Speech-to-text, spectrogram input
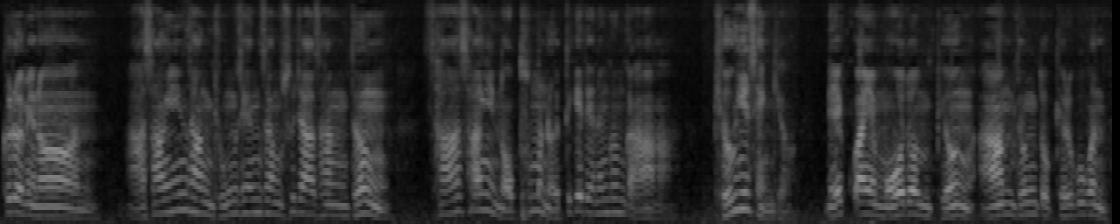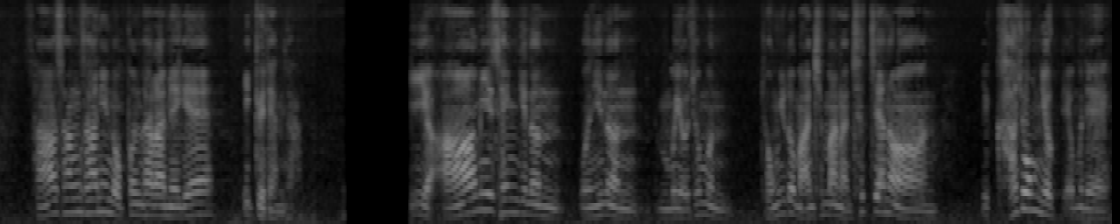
그러면은 아상인상, 중생상, 수자상 등 사상이 높으면 어떻게 되는 건가? 병이 생겨. 내과의 모든 병, 암 등도 결국은 사상산이 높은 사람에게 있게 된다. 이 암이 생기는 원인은 뭐 요즘은 종류도 많지만은 첫째는 이 가족력 때문에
